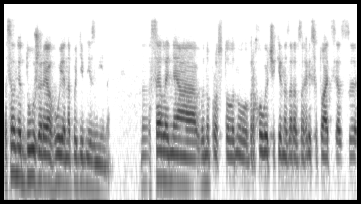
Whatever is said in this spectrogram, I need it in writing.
населення дуже реагує на подібні зміни. Населення, воно просто ну враховуючи, які в нас зараз взагалі ситуація з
